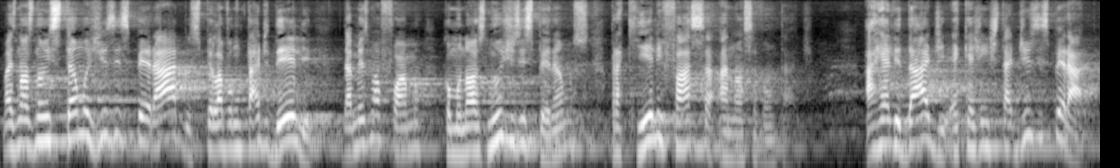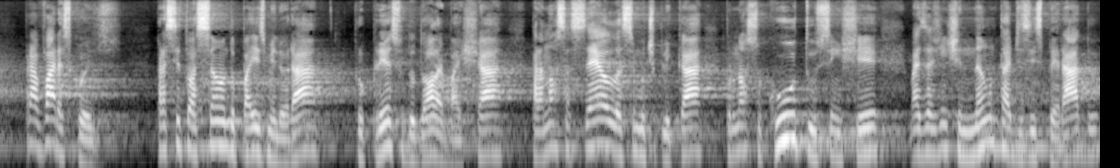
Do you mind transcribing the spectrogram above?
mas nós não estamos desesperados pela vontade dEle, da mesma forma como nós nos desesperamos para que Ele faça a nossa vontade. A realidade é que a gente está desesperado para várias coisas: para a situação do país melhorar, para o preço do dólar baixar, para a nossa célula se multiplicar, para o nosso culto se encher, mas a gente não está desesperado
